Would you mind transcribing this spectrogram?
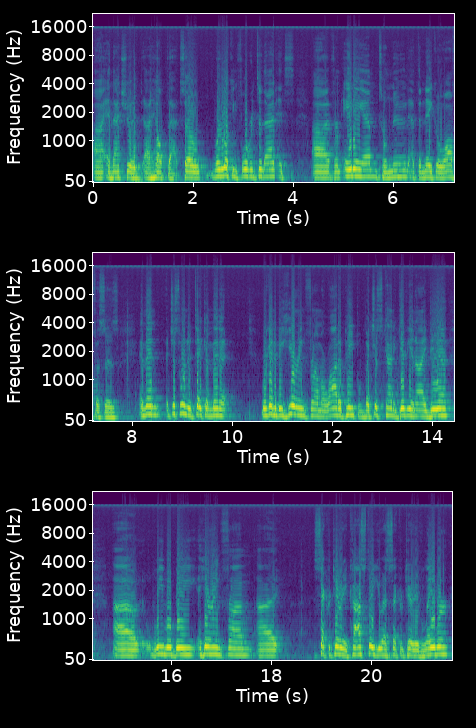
uh, and that should uh, help that. So we're looking forward to that. It's uh, from 8 a.m. till noon at the NACO offices. And then I just wanted to take a minute. We're going to be hearing from a lot of people, but just kind of give you an idea. Uh, we will be hearing from uh, Secretary Acosta, U.S. Secretary of Labor,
